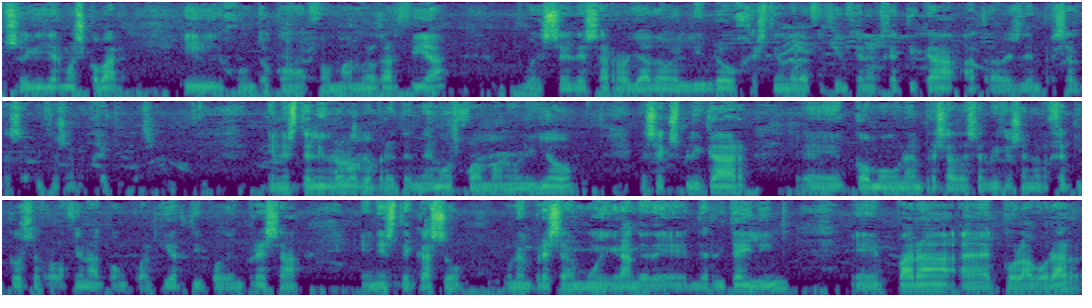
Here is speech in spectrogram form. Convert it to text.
soy Guillermo Escobar y junto con Juan Manuel García pues he desarrollado el libro Gestión de la eficiencia energética a través de empresas de servicios energéticos. En este libro lo que pretendemos Juan Manuel y yo es explicar eh, cómo una empresa de servicios energéticos se relaciona con cualquier tipo de empresa, en este caso una empresa muy grande de, retailing, eh, para eh, colaborar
